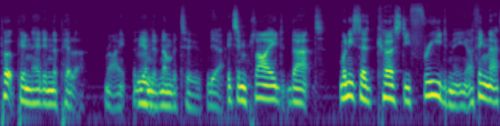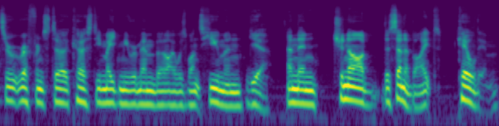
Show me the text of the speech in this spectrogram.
put Pinhead in the pillar, right, at the end hmm. of number two. Yeah. It's implied that when he said Kirsty freed me, I think that's a reference to Kirsty made me remember I was once human, yeah, and then Channard the Cenobite killed him.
